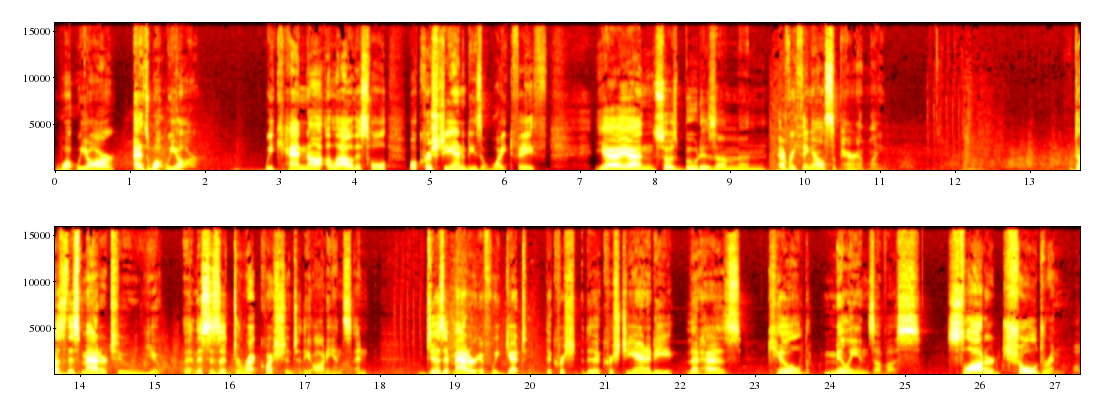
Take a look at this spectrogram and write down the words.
what we are as what we are. We cannot allow this whole, well, Christianity is a white faith. Yeah, yeah, and so is Buddhism and everything else, apparently. Does this matter to you? This is a direct question to the audience. And does it matter if we get the, Chris- the Christianity that has killed millions of us, slaughtered children, Well,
